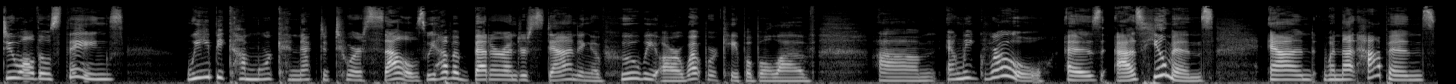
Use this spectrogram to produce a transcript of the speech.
do all those things, we become more connected to ourselves. We have a better understanding of who we are, what we're capable of, um, and we grow as as humans. And when that happens,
